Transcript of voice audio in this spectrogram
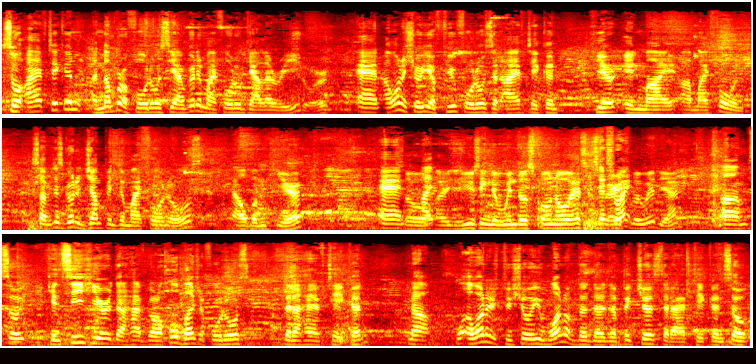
So I have taken a number of photos here. I'm going to my photo gallery. Sure. And I want to show you a few photos that I have taken here in my uh, my phone. So I'm just going to jump into my photos album here. And so I, using the Windows Phone OS? It's that's very right. fluid, yeah? Um, so you can see here that I've got a whole bunch of photos that I have taken. Now, I wanted to show you one of the, the, the, pictures that I have taken. So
